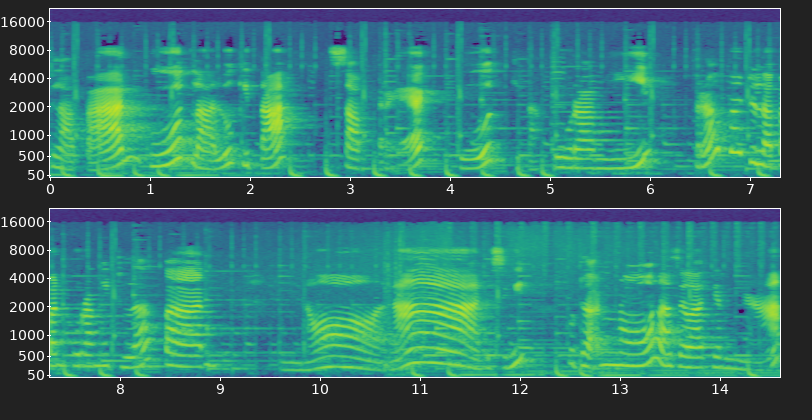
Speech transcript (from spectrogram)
8. Good. Lalu kita subtract. Good. Kita kurangi. Berapa 8 kurangi 8? 0. Nah, di sini udah 0 hasil akhirnya.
